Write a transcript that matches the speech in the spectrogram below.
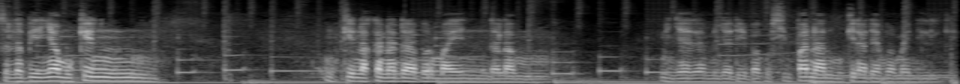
Selebihnya mungkin mungkin akan ada bermain dalam menjadi menjadi bagus simpanan. Mungkin ada yang bermain di liga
